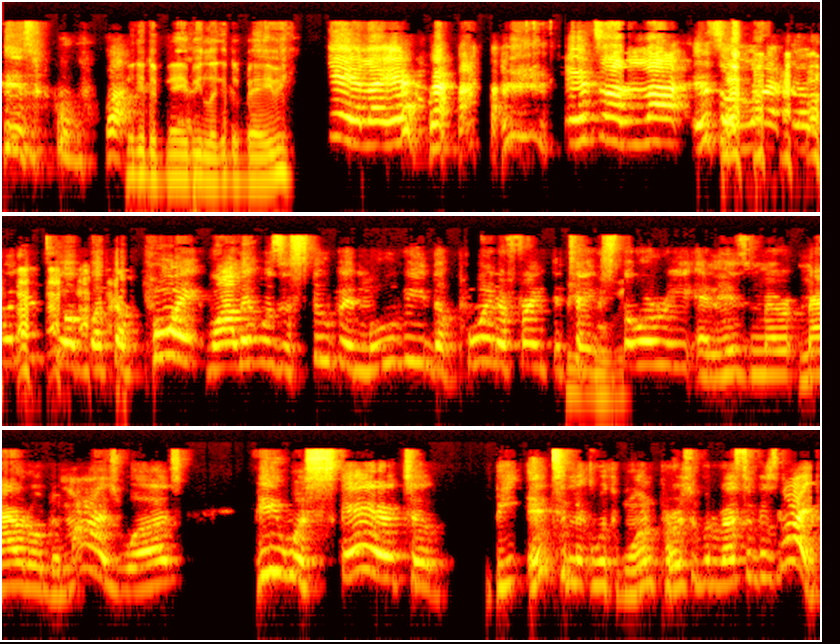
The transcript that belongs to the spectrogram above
his wife. Look at the baby. Look at the baby. Yeah, like it's a lot. It's a lot that went into it. But the point, while it was a stupid movie, the point of Frank the Great Tank story and his mar- marital demise was he was scared to be intimate with one person for the rest of his life,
